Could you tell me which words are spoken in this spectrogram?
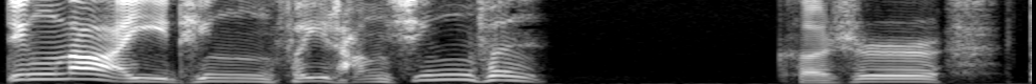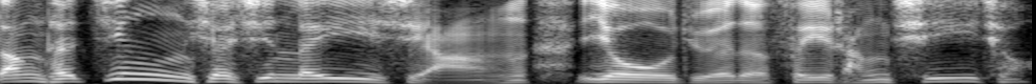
丁娜一听非常兴奋，可是当她静下心来一想，又觉得非常蹊跷，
